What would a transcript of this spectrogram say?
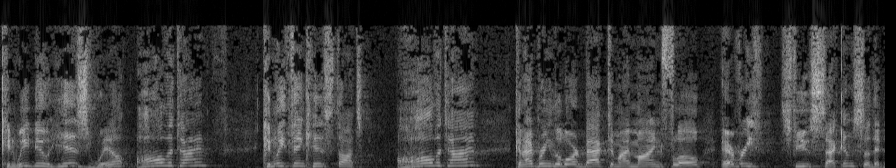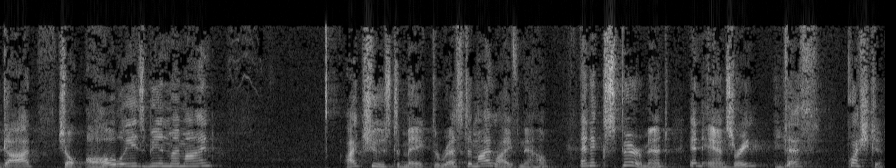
Can we do his will all the time? Can we think his thoughts all the time? Can I bring the Lord back to my mind flow every few seconds so that God shall always be in my mind? I choose to make the rest of my life now an experiment in answering this question.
